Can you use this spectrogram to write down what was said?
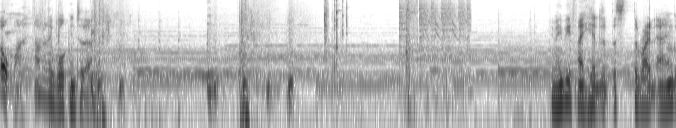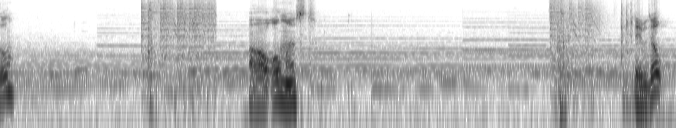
Oh, how did I walk into that? Maybe if I hit it this the right angle? Oh, almost. There we go.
